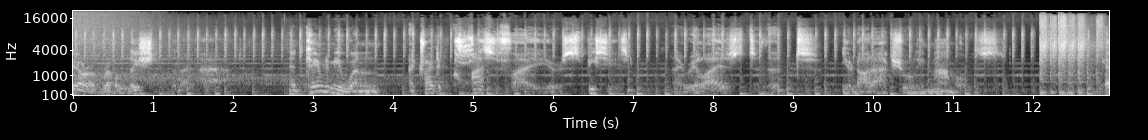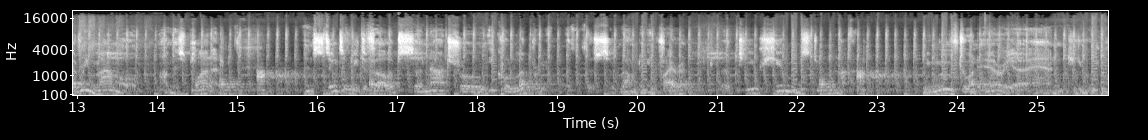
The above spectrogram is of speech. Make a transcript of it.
share a revelation that I've had. It came to me when I tried to classify your species. I realized that you're not actually mammals. Every mammal on this planet instinctively develops a natural equilibrium with the surrounding environment, but you humans do not. You move to an area and you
